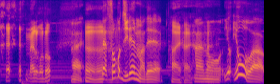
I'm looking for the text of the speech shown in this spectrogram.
なるほど。はい。うんうん、うん。そこジレンマで、はいはいはい。あの、よ要は、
